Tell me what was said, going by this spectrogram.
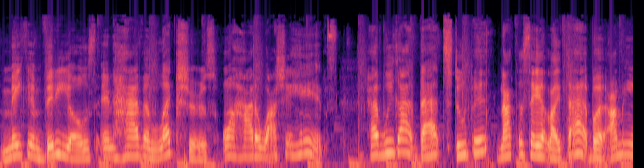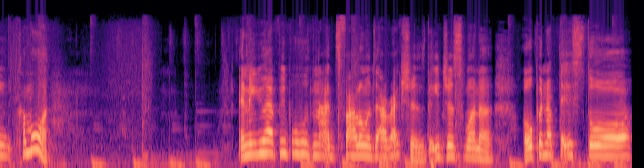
making videos and having lectures on how to wash your hands. Have we got that stupid? Not to say it like that, but I mean, come on. And then you have people who's not following directions. They just want to open up their store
